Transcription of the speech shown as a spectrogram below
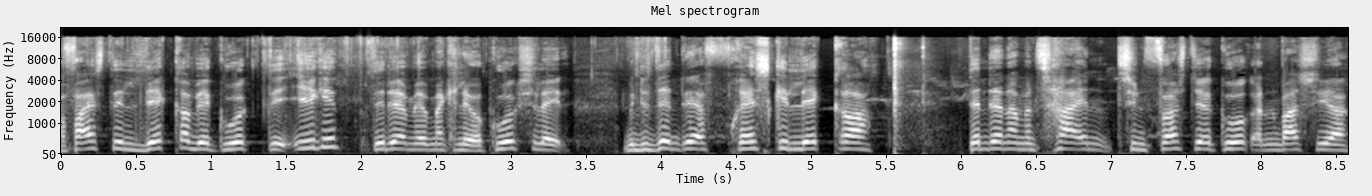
Og faktisk det lækre ved agurk, det er ikke det der med, at man kan lave agurksalat, men det er den der friske, lækre, den der, når man tager en, sin første agurk, og den bare siger,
